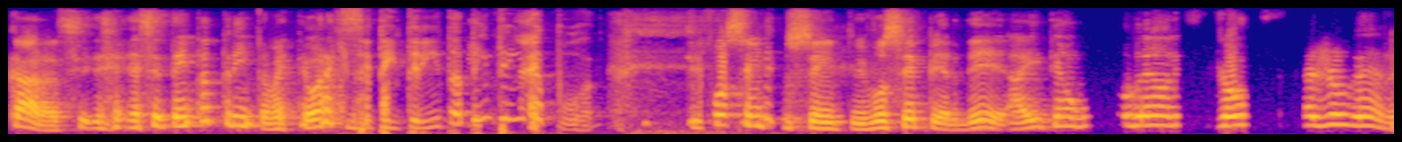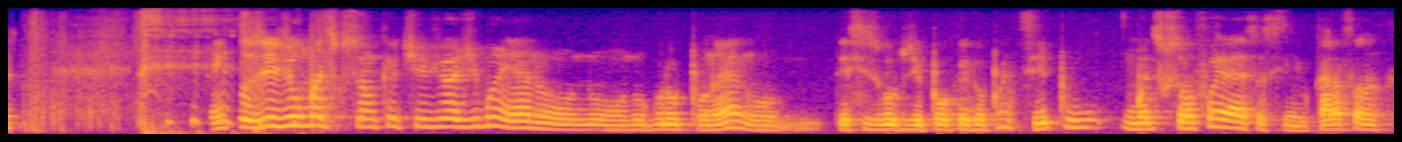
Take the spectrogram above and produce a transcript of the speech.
Cara, se- é 70-30, vai ter hora que Se tem 30, tem 30, porra. se for 100% e você perder, aí tem algum problema nesse jogo que você está jogando. É, Inclusive, uma discussão que eu tive hoje de manhã no, no, no grupo, né? No, desses grupos de poker que eu participo, uma discussão foi essa, assim, o cara falando,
